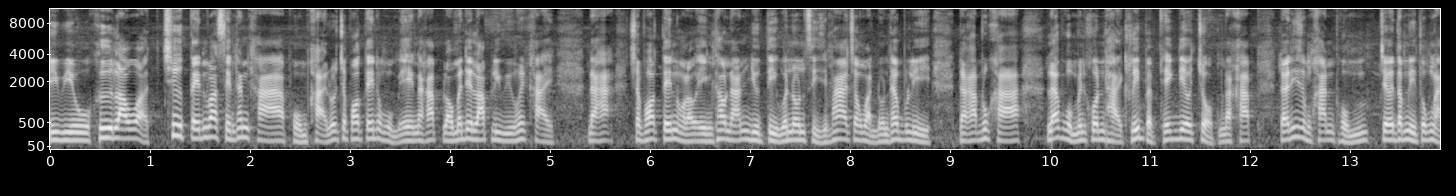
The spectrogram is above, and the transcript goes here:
รีวิว คือเราอะชื่อเต็นท์ว่าเซนทันคาผมขายรถเฉพาะเต็นท์ของผมเองนะครับเราไม่ได้รับรีวิวให้ใครนะฮะเฉพาะเต็นท์ของเราเองเท่านั้นอยู่ติวนนท์45 จังหวัดนนทบุรีนะครับลูกค้าแล้วผมเป็นคนถ่ายคลิปแบบเทคเดียวจบนะครับและที่สำคัญผมเจอตำหนิตรงไหน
